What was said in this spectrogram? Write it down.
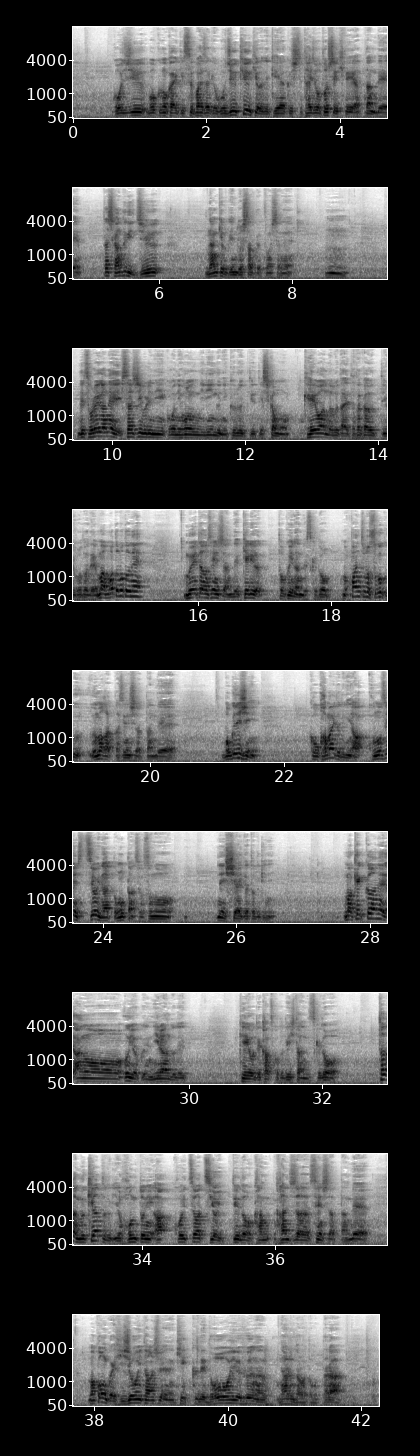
50僕の階級スーパーハイザー級59キロで契約して体重落としてきてやったんで確かあの時10何キロ減量したって言ってましたねうんでそれがね久しぶりにこう日本にリングに来るって言ってしかも K1 の舞台で戦うっていうことでまあもともとねムエタの選手なんで蹴りが得意なんですけど、まあ、パンチもすごく上手かった選手だったんで僕自身こう構えた時にあこの選手強いなと思ったんですよそのね試合でやった時に。まあ結果はね、あのー運よく2ラウンドで KO で勝つことできたんですけどただ向き合った時に本当にあこいつは強いっていうのを感じた選手だったんで、まあ、今回非常に楽しみでねキックでどういうふうななるんだろうと思ったら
